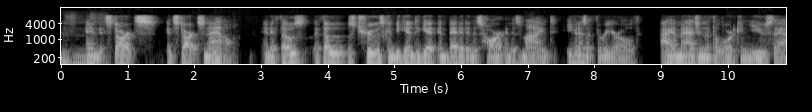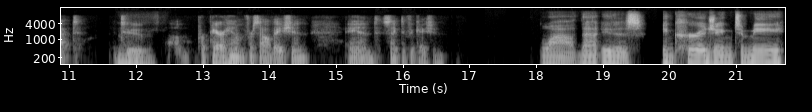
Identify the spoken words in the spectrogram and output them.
Mm-hmm. And it starts, it starts now. And if those, if those truths can begin to get embedded in his heart and his mind, even as a three-year-old, I imagine that the Lord can use that to mm. um, prepare him for salvation and sanctification. Wow, that is encouraging to me.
